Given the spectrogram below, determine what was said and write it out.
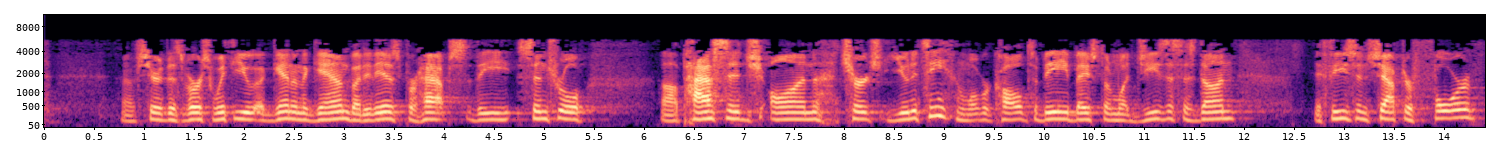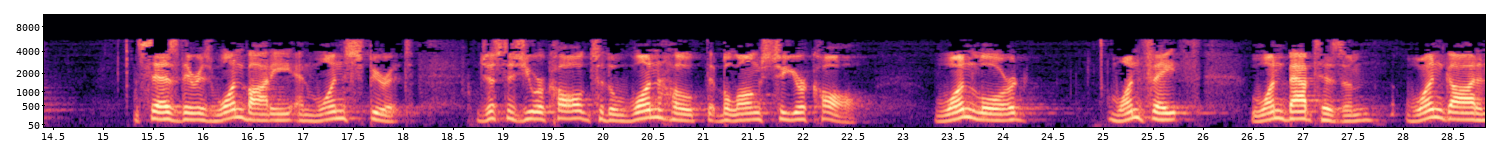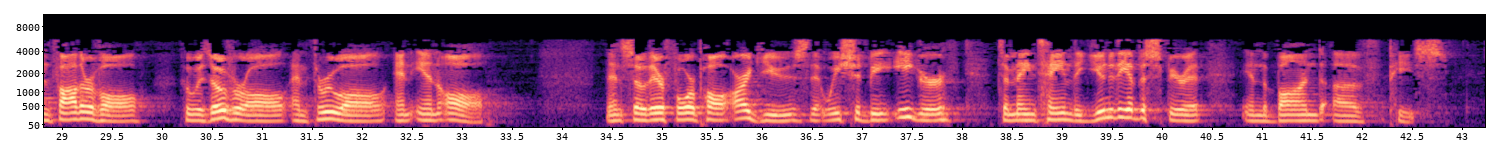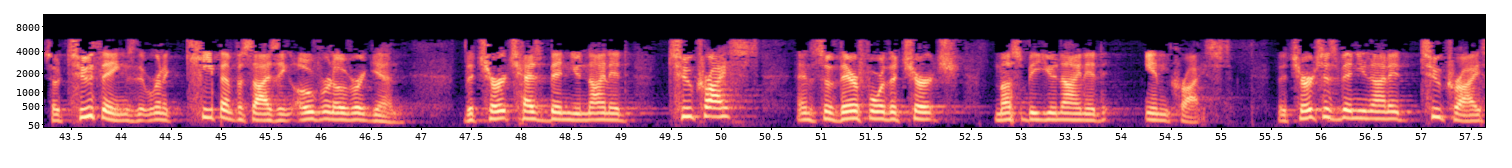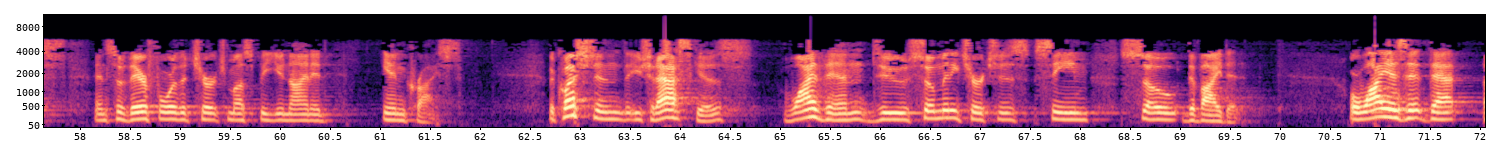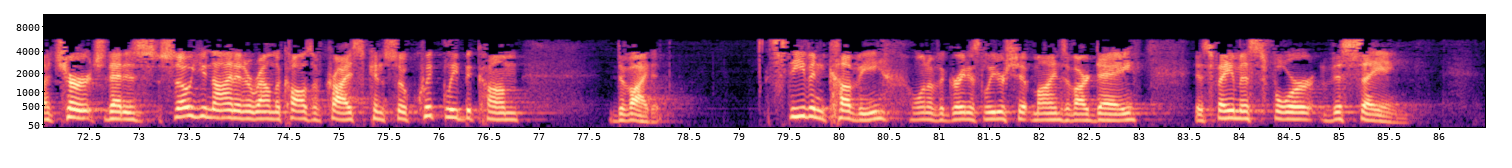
I've shared this verse with you again and again, but it is perhaps the central uh, passage on church unity and what we're called to be based on what Jesus has done. Ephesians chapter 4 says, There is one body and one spirit, just as you are called to the one hope that belongs to your call. One Lord, one faith, one baptism, one God and Father of all, who is over all and through all and in all. And so therefore Paul argues that we should be eager to maintain the unity of the Spirit in the bond of peace. So two things that we're going to keep emphasizing over and over again. The church has been united to Christ, and so therefore the church must be united in Christ. The church has been united to Christ, and so therefore the church must be united in Christ. The question that you should ask is, why then do so many churches seem so divided? Or why is it that a church that is so united around the cause of Christ can so quickly become divided? Stephen Covey, one of the greatest leadership minds of our day, is famous for this saying.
